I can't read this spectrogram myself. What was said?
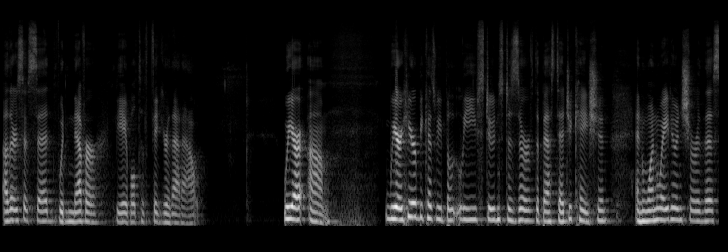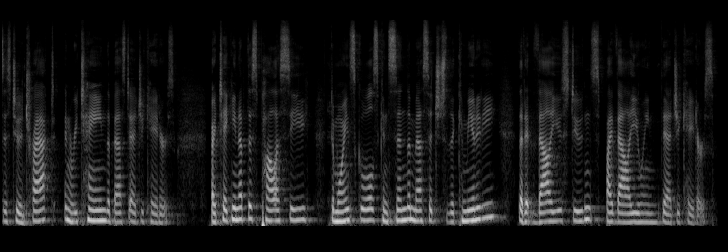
others have said would never be able to figure that out. We are, um, we are here because we believe students deserve the best education, and one way to ensure this is to attract and retain the best educators. By taking up this policy, Des Moines schools can send the message to the community that it values students by valuing the educators.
